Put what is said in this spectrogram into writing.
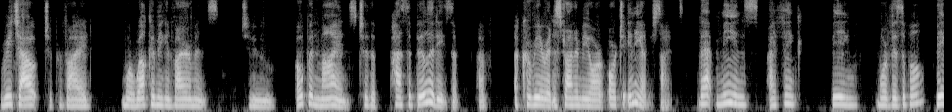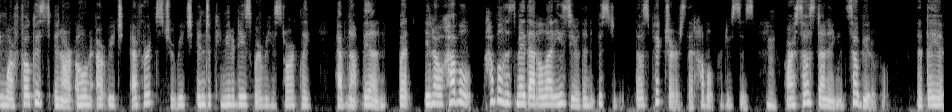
reach out to provide more welcoming environments, to open minds to the possibilities of, of a career in astronomy or, or to any other science. That means, I think, being more visible, being more focused in our own outreach efforts to reach into communities where we historically have not been. But, you know, Hubble, Hubble has made that a lot easier than it used to be. Those pictures that Hubble produces hmm. are so stunning and so beautiful that they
